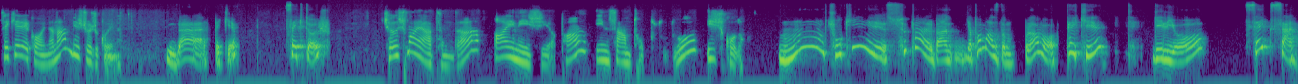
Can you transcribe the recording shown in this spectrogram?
Sekerek oynanan bir çocuk oyunu. Güzel. Peki. Sektör. Çalışma hayatında aynı işi yapan insan topluluğu, iş kolu. Hmm, çok iyi. Süper. Ben yapamazdım. Bravo. Peki. Geliyor. 80.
